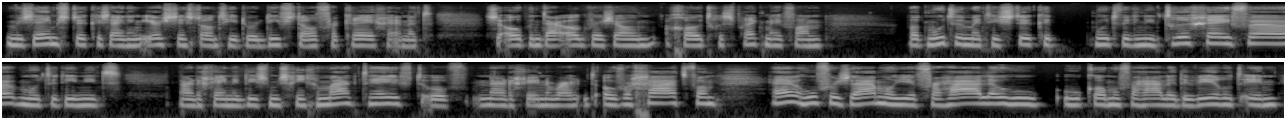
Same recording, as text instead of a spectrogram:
museumstukken zijn in eerste instantie door diefstal verkregen. En het, ze opent daar ook weer zo'n groot gesprek mee van... wat moeten we met die stukken? Moeten we die niet teruggeven? Moeten die niet naar degene die ze misschien gemaakt heeft? Of naar degene waar het over gaat? Van, hè, hoe verzamel je verhalen? Hoe, hoe komen verhalen de wereld in?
